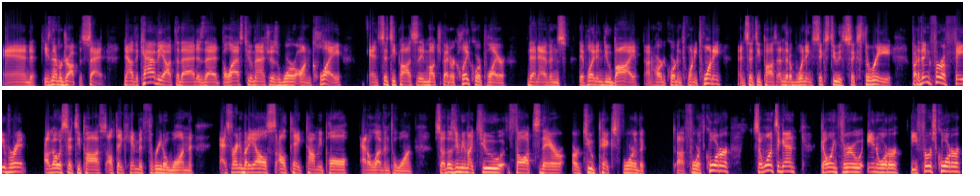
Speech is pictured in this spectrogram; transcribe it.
and he's never dropped a set. Now, the caveat to that is that the last two matches were on clay, and Tsitsipas is a much better clay court player than Evans. They played in Dubai on hard court in 2020, and Tsitsipas ended up winning 6-2, 6-3. But I think for a favorite, I'll go with Tsitsipas. I'll take him at 3 to 1. As for anybody else, I'll take Tommy Paul at 11 to 1. So those are going to be my two thoughts there, or two picks for the uh, fourth quarter. So once again, going through in order, the first quarter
